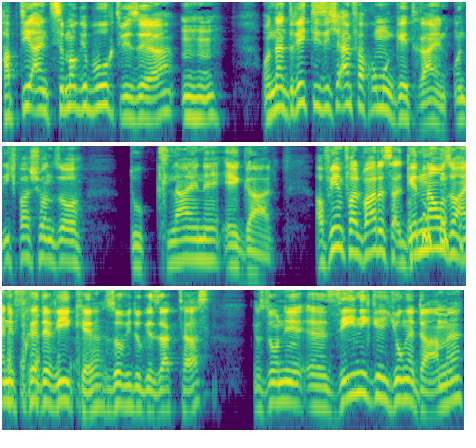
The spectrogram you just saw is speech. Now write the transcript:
Habt ihr ein Zimmer gebucht? Wir so, ja. Mhm. Und dann dreht die sich einfach um und geht rein. Und ich war schon so, du kleine, egal. Auf jeden Fall war das genauso eine Frederike, so wie du gesagt hast. So eine äh, sehnige junge Dame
